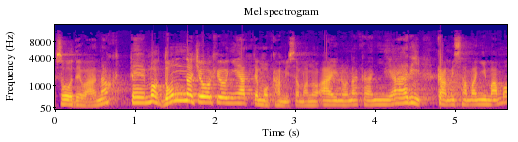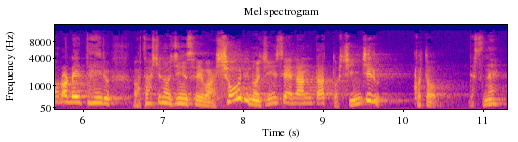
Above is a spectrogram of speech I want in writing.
そうではなくても、どんな状況にあっても神様の愛の中にあり、神様に守られている、私の人生は勝利の人生なんだと信じることですね。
